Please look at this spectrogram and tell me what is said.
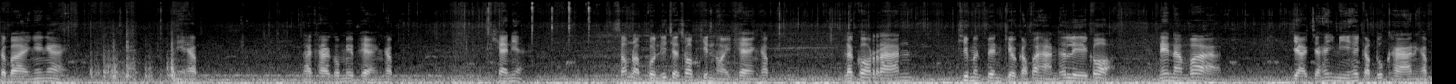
สบายง่าย ๆ นี่ครับ ราคาก็ไม่แพงครับ แค่เนี้ยสำหรับคนที่จะชอบกินหอยแครงครับ แล้วก็ร้าน ที่มันเป็นเกี่ยวกับอาหารทะเลก็แนะนำว่าอยากจะให้มีให้กับลูกค้านะครับ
